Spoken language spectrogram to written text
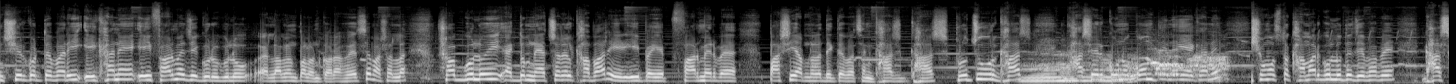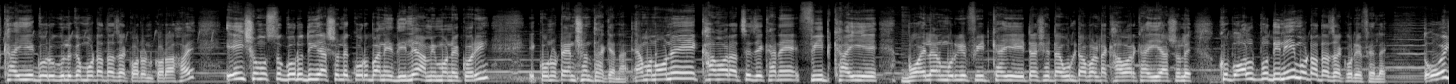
এনশিওর করতে পারি এখানে এই ফার্মে যে গরুগুলো লালন পালন করা হয়েছে মাসাল্লাহ সবগুলোই একদম ন্যাচারাল খাবার। এই ফার্মের পাশেই আপনারা দেখতে পাচ্ছেন ঘাস ঘাস, প্রচুর ঘাস, ঘাসের কোনো কমতি নেই এখানে। সমস্ত খামারগুলোতে যেভাবে ঘাস খাইয়ে গরুগুলোকে মোটা তাজাকরণ করা হয়, এই সমস্ত গরু দিয়ে আসলে কোরবানি দিলে আমি মনে করি কোনো টেনশন থাকে না। এমন অনেক খামার আছে যেখানে ফিড খাইয়ে, ব্রয়লার মুরগির ফিড খাইয়ে, এটা সেটা উল্টাপাল্টা খাবার খাইয়ে আসলে খুব অল্প দিনেই মোটা তাজা করে ফেলে। তো ওই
